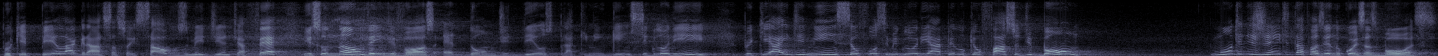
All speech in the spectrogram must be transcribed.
Porque pela graça sois salvos mediante a fé, isso não vem de vós, é dom de Deus, para que ninguém se glorie porque ai de mim se eu fosse me gloriar pelo que eu faço de bom. Um monte de gente está fazendo coisas boas,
